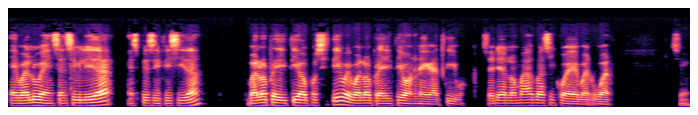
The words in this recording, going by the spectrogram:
evalúen sensibilidad, especificidad, valor predictivo positivo y valor predictivo negativo. Sería lo más básico a evaluar. ¿sí?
